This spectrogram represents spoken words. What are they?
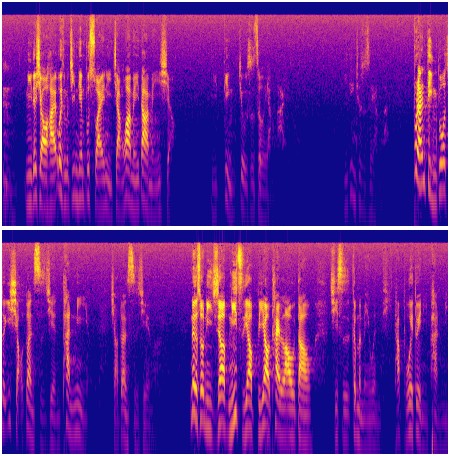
你的小孩为什么今天不甩你？讲话没大没小，一定就是这样来，一定就是这样。不然顶多只一小段时间叛逆，小段时间而已。那个时候你只要你只要不要太唠叨，其实根本没问题，他不会对你叛逆，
